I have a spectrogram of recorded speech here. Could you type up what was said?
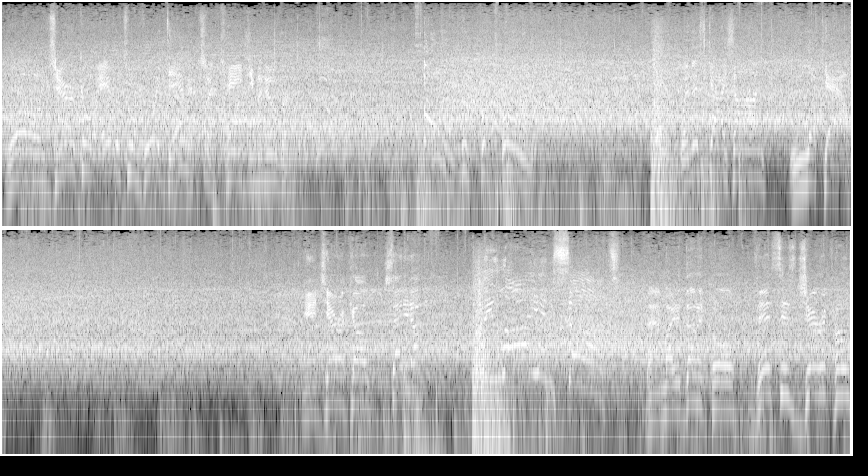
Whoa, Jericho able to avoid damage. What a cagey maneuver. When this guy's on, look out. And Jericho setting up the Lion Salt. That might have done it, Cole. This is Jericho's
